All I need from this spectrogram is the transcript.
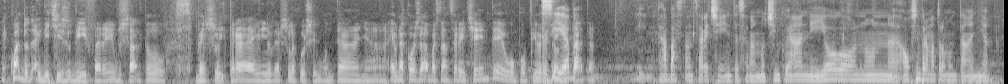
E quando hai deciso di fare un salto verso il trail, verso la corsa in montagna? È una cosa abbastanza recente o un po' più retrodatata? Sì, abbastanza recente, saranno cinque anni. Io non, ho sempre amato la montagna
